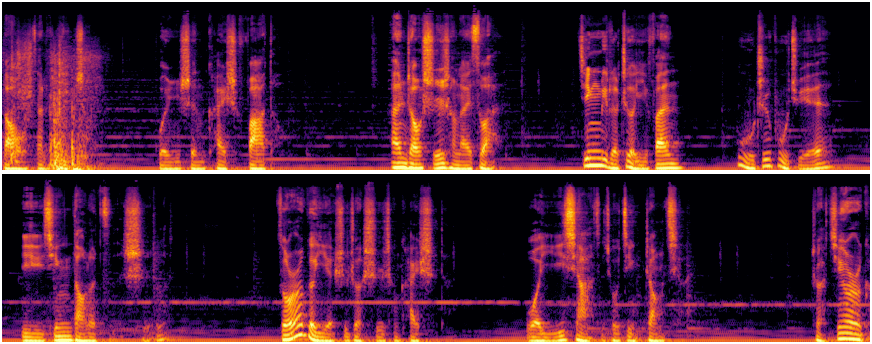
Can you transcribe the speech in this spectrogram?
倒在了地上，浑身开始发抖。按照时辰来算，经历了这一番，不知不觉已经到了子时了。昨儿个也是这时辰开始的，我一下子就紧张起来。这今儿个，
